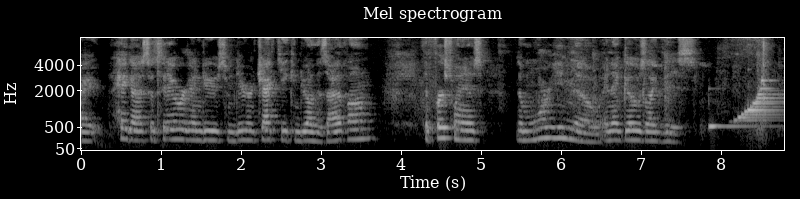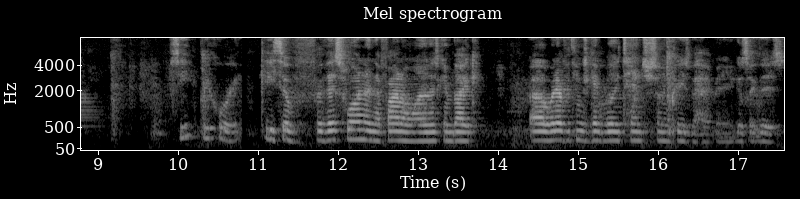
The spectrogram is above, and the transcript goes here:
Alright, hey guys, so today we're going to do some different checks you can do on the xylophone. The first one is The More You Know, and it goes like this. See? record? Okay, so for this one and the final one, it's going to be like uh, whenever things are getting really tense or something crazy is happening. It goes like this.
